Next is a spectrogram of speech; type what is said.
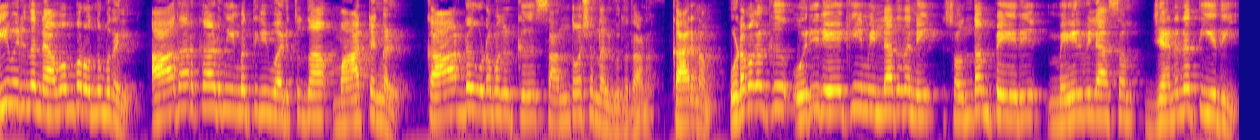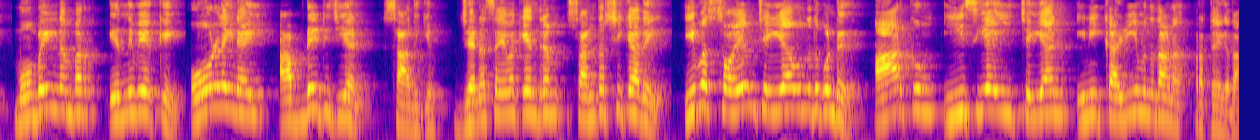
ഈ വരുന്ന നവംബർ ഒന്ന് മുതൽ ആധാർ കാർഡ് നിയമത്തിൽ വരുത്തുന്ന മാറ്റങ്ങൾ കാർഡ് ഉടമകൾക്ക് സന്തോഷം നൽകുന്നതാണ്. കാരണം ഉടമകൾക്ക് ഒരു രേഖയും ഇല്ലാതെ തന്നെ സ്വന്തം പേര് മേൽവിലാസം ജനന തീയതി മൊബൈൽ നമ്പർ എന്നിവയൊക്കെ ഓൺലൈനായി അപ്ഡേറ്റ് ചെയ്യാൻ സാധിക്കും. ജനസേവ കേന്ദ്രം സന്ദർശിക്കാതെ ഇവ സ്വയം ചെയ്യാവുന്നതുകൊണ്ട് ആർക്കും ഈസിയായി ചെയ്യാൻ ഇനി കഴിയുമെന്നതാണ് പ്രത്യേകത.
